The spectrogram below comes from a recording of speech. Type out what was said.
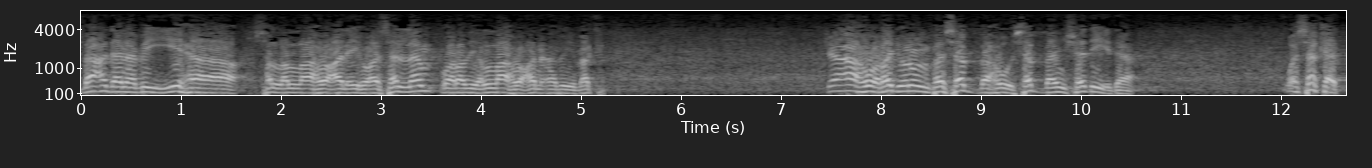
بعد نبيها صلى الله عليه وسلم ورضي الله عن أبي بكر. جاءه رجل فسبه سبا شديدا وسكت.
